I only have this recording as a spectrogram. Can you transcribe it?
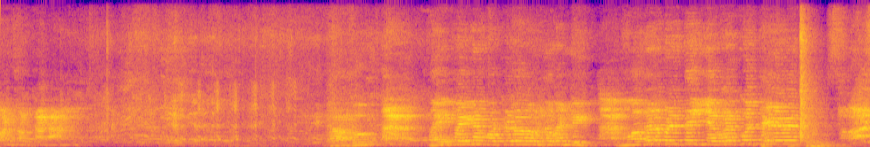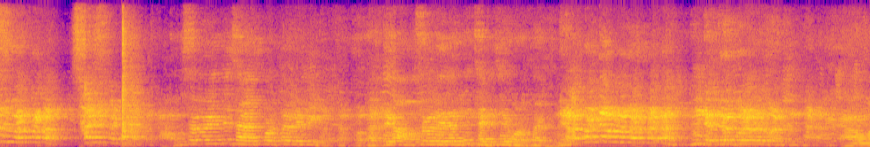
కొడుతుంటాడా? బాబు పై పైన కొట్టడం ఉండవండి. మొదలు పెడితే ఎర్ర కొట్టే అవసరమైతే సాచి కొడతాడండి పెద్దగా అవసరం లేదంటే చరిచే కొడతాడు. నిలబడ్డా ఉండబడతాడా నిద్రపోయిన కొడుతుంటాడా? అమ్మ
